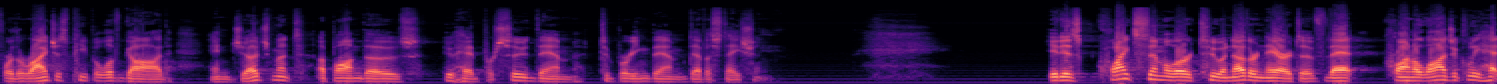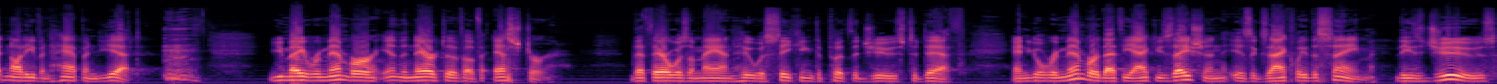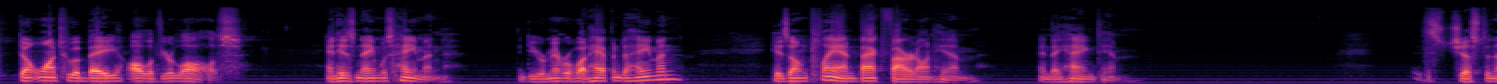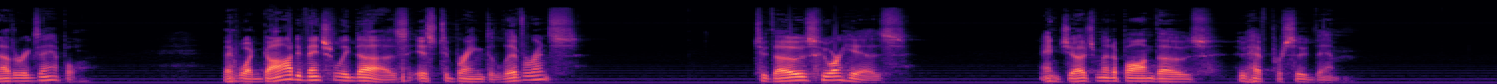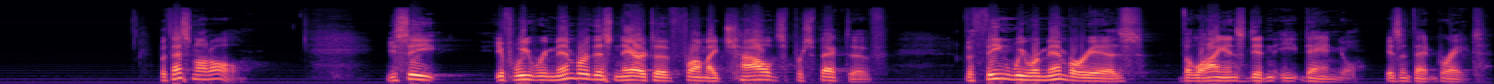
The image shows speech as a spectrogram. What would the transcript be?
for the righteous people of God and judgment upon those who had pursued them to bring them devastation. It is quite similar to another narrative that chronologically had not even happened yet. you may remember in the narrative of Esther that there was a man who was seeking to put the Jews to death. And you'll remember that the accusation is exactly the same. These Jews don't want to obey all of your laws. And his name was Haman. And do you remember what happened to Haman? His own plan backfired on him, and they hanged him. It's just another example that what God eventually does is to bring deliverance to those who are His and judgment upon those who have pursued them. But that's not all. You see, if we remember this narrative from a child's perspective, the thing we remember is the lions didn't eat Daniel. Isn't that great?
